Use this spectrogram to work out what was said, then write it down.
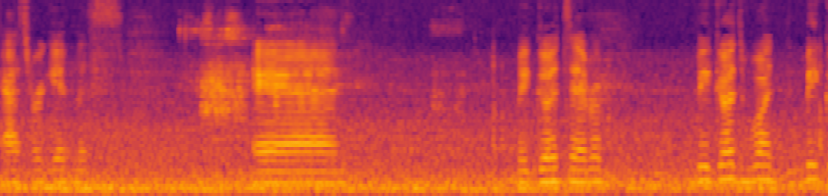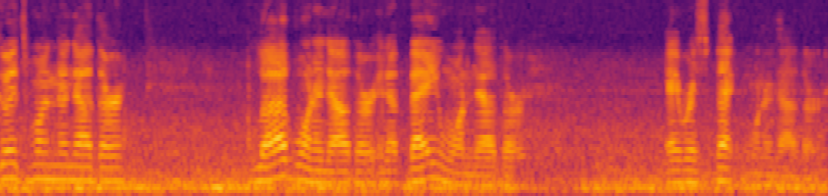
Ask forgiveness and be good to every be good to be good to one another. Love one another and obey one another and respect one another.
